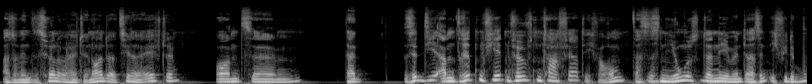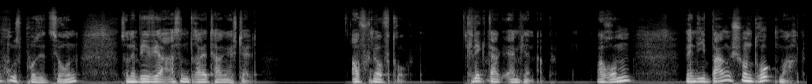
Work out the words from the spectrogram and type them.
Also wenn Sie es hören, wahrscheinlich der 9. oder 10. oder 11. Und ähm, dann sind die am 3., 4., 5. Tag fertig. Warum? Das ist ein junges Unternehmen, da sind nicht viele Buchungspositionen, sondern BWA ist in drei Tagen erstellt. Auf Knopfdruck. Knickknack, Ärmchen ab. Warum? Wenn die Bank schon Druck macht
